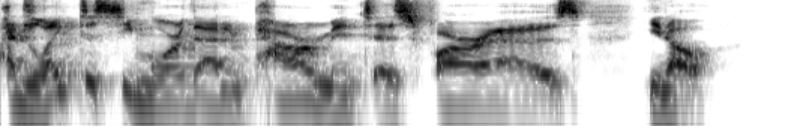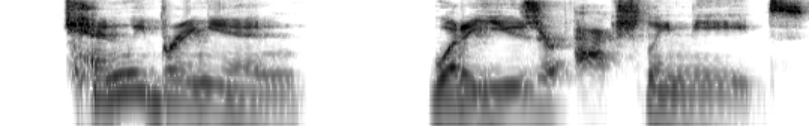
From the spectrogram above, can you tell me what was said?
I'd like to see more of that empowerment as far as, you know, can we bring in what a user actually needs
